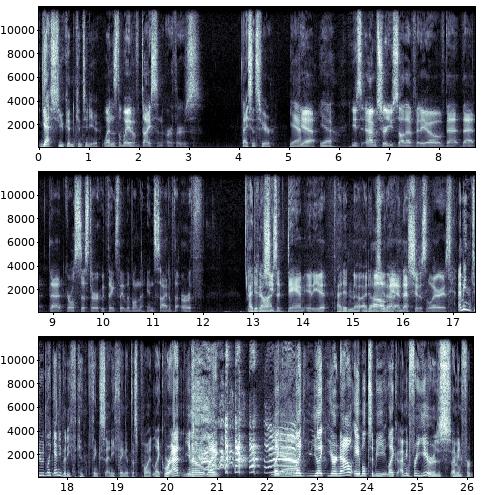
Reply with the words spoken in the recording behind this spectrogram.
yes, you can continue. When's the wave of Dyson Earthers? Dyson Sphere. Yeah. Yeah. Yeah. You, s- I'm sure you saw that video of that that that girl's sister who thinks they live on the inside of the Earth I did because not. she's a damn idiot. I didn't know. I didn't Oh see that. man, that shit is hilarious. I mean, dude, like anybody th- can thinks anything at this point. Like we're at, you know, like. Like, Yeah. like, you- like, you're now able to be like. I mean, for years, I mean, for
